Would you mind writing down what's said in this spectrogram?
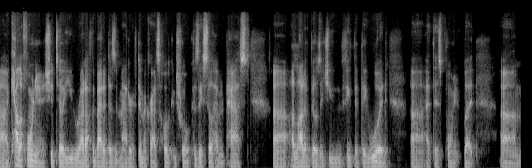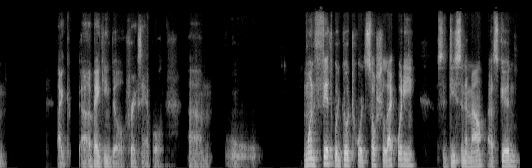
Uh, California should tell you right off the bat it doesn't matter if Democrats hold control because they still haven't passed uh, a lot of bills that you think that they would uh, at this point. But um, like a banking bill, for example, um, one fifth would go towards social equity. It's a decent amount. That's good.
